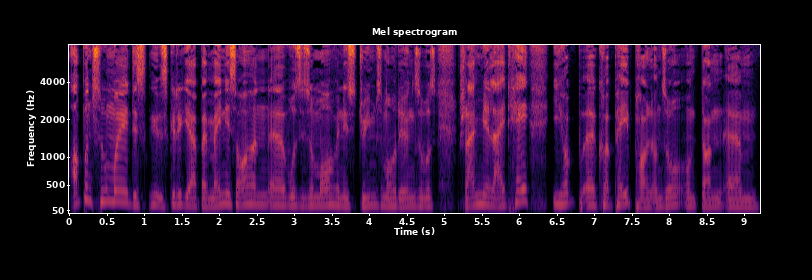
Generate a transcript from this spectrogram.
ab und zu mal, das, das kriege ich auch bei meinen Sachen, äh, was ich so mache, wenn ich Streams mache oder irgend sowas, schreiben mir Leute, hey, ich hab äh, kein PayPal und so und dann ähm,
